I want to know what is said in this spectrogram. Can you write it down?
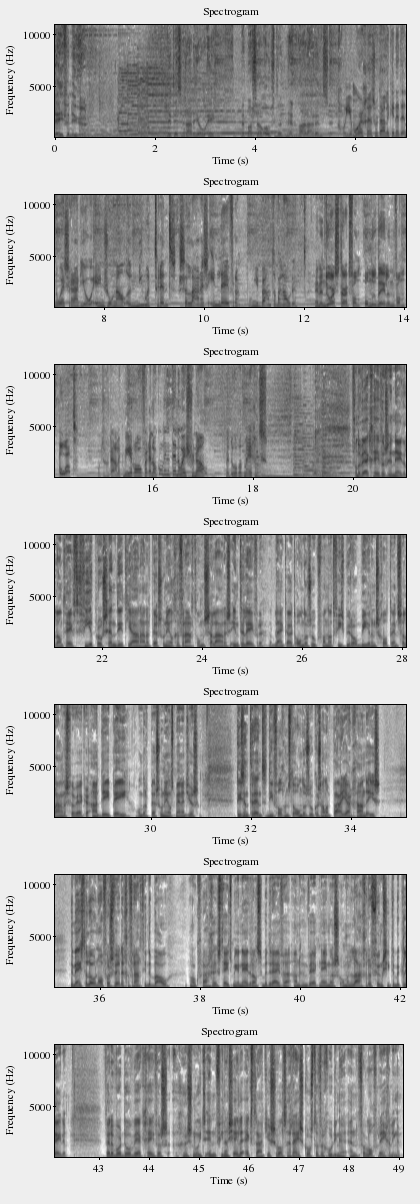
7 uur. Dit is Radio 1 met Marcel Ooster en Lara Rensen. Goedemorgen, zo dadelijk in het NOS Radio 1-journaal... een nieuwe trend, salaris inleveren om je baan te behouden. En een doorstart van onderdelen van OAT. Moeten we dadelijk meer over. En ook al in het NOS-journaal met Dorot Megens. Van de werkgevers in Nederland heeft 4% dit jaar aan het personeel gevraagd om salaris in te leveren. Dat blijkt uit onderzoek van adviesbureau Berenschot en salarisverwerker ADP onder personeelsmanagers. Het is een trend die volgens de onderzoekers al een paar jaar gaande is. De meeste loonoffers werden gevraagd in de bouw. Ook vragen steeds meer Nederlandse bedrijven aan hun werknemers om een lagere functie te bekleden. Verder wordt door werkgevers gesnoeid in financiële extraatjes... zoals reiskostenvergoedingen en verlofregelingen.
